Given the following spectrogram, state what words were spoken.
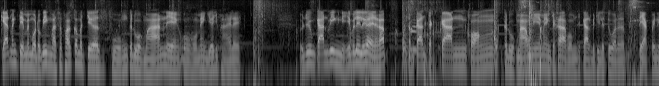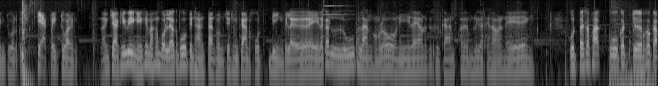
แก๊สแม่งเต็มไปหมดวิ่งมาสักพักก็มาเจอฝูงกระดูกหมานั่นเองโอ้โหแม่งเยอะชิบหายเลย ผมจะทำการวิ่งหนีไปเรื่อยๆนะครับทำการจัดการของกระดูกหมาพวกนี้แม่งจะฆ่าผมจัดการไปทีละตัวแล้วแตกไปหนึ่งตัวแล้วก็แตกไปอีกตัวหนึ่งหลังจากที่วิ่งหนีขึ้นมาข้างบนแล้วก็พบว่าเป็นทางตันผมจึงทำการขุดดิ่งไปเลย แล้วก็รู้พลังของโล่นี้แล้วนั่นก็คือการเพิ่มเลือดให้เรานั่นเองขุดไปสักพักกูก็เจอเข้ากับ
